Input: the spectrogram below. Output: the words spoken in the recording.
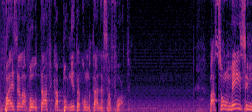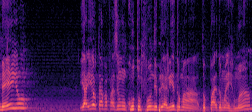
faz ela voltar a ficar bonita como está nessa foto. Passou um mês e meio, e aí eu estava fazendo um culto fúnebre ali uma, do pai de uma irmã.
